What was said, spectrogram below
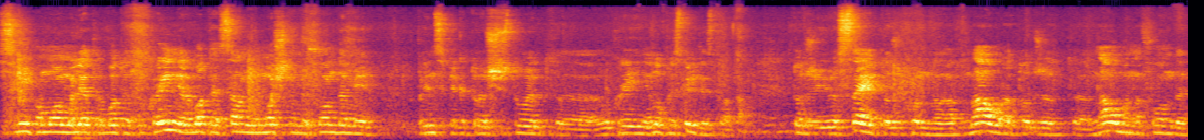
7, по-моему, лет работает в Украине, работает с самыми мощными фондами, в принципе, которые существуют э, в Украине, ну, представительства там, тот же USA, тот же фонд Наура, тот же э, Наумана фонды.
